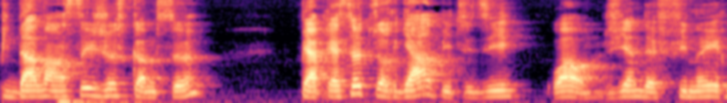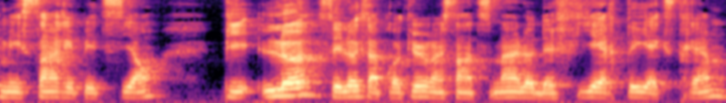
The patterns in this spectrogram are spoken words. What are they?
puis d'avancer juste comme ça. Puis après ça tu regardes puis tu dis wow, je viens de finir mes 100 répétitions. Puis là, c'est là que ça procure un sentiment là, de fierté extrême.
